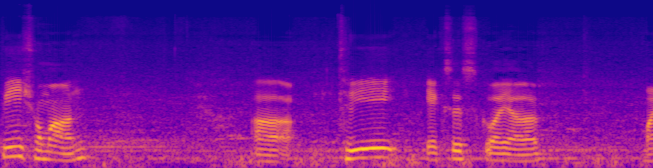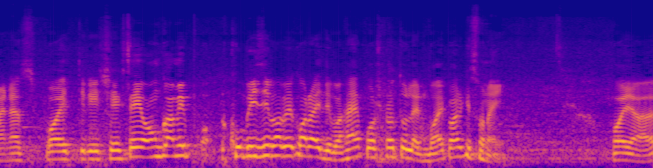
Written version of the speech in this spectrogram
পি সমান থ্রি এক্স স্কোয়ার মাইনাস পঁয়ত্রিশ এক্স এই অঙ্ক আমি খুব ইজিভাবে করাই দেবো হ্যাঁ? প্রশ্ন তুলেন, ভয় পাওয়ার কিছু নাই। Where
